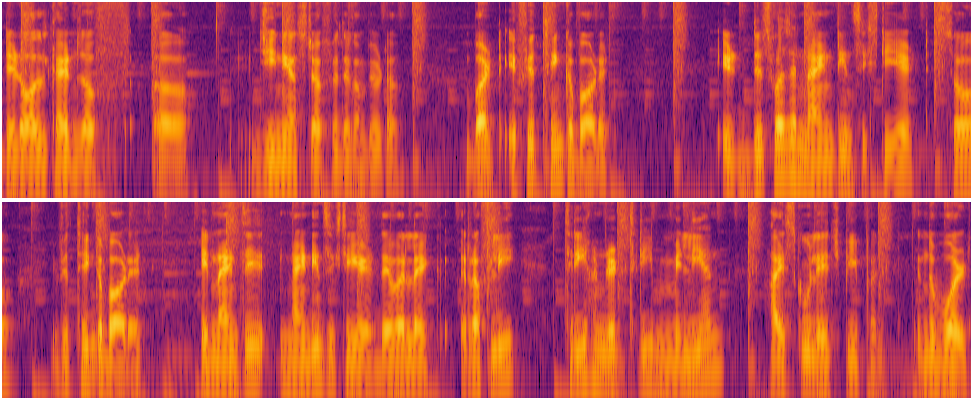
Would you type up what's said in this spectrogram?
did all kinds of uh, genius stuff with the computer. But if you think about it it this was in 1968 so if you think about it in 90, 1968 there were like roughly 303 million high school age people in the world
